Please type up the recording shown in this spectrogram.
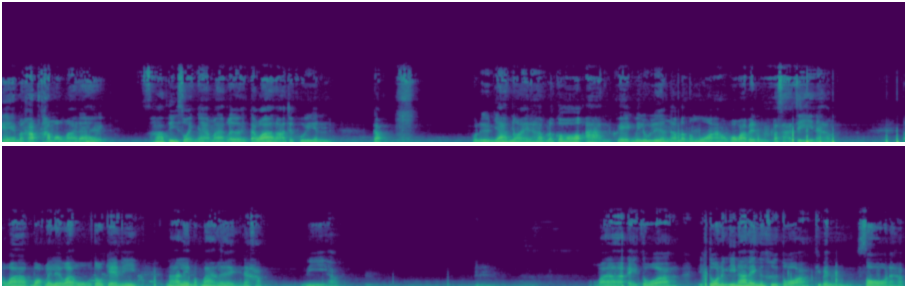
เกมนะครับทำออกมาได้ภาพที่สวยงามมากเลย แต่ว่าเราอาจจะคุยกันกับคนอื่นยากหน่อยนะครับ แล้วก็อ่านเควกไม่รู้เรื่องครับ เราต้องมั่วเอา เพราะว่าเป็นภาษาจีนนะครับ แต่ว่าบอกเลยเลยว่าโอ้ตัวเกมนี่น่าเล่นมาก ๆเลยนะครับ นี่ครับว่าไอตัวอีกตัวหนึ่งที่น่าเล่นก็คือตัวที่เป็นโซ่นะครับ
